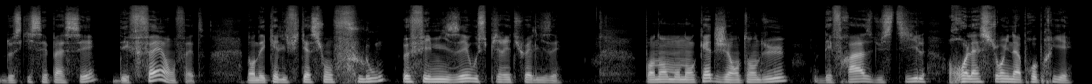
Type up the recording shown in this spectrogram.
de ce qui s'est passé, des faits en fait, dans des qualifications floues, euphémisées ou spiritualisées. Pendant mon enquête, j'ai entendu des phrases du style relation inappropriée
